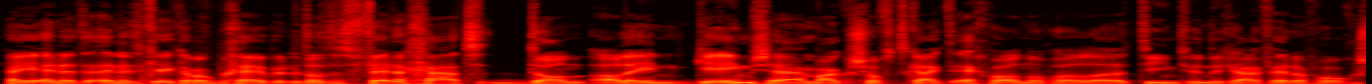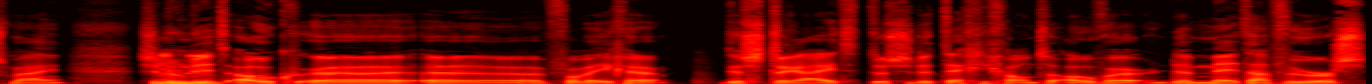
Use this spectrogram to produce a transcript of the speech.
Hey, en het, en het, ik heb ook begrepen dat het verder gaat dan alleen games. Hè? Microsoft kijkt echt wel nog wel eh 10, 20 jaar verder volgens mij. Ze doen Mhm. dit ook eh, eh, vanwege de strijd tussen de techgiganten over de metaverse.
